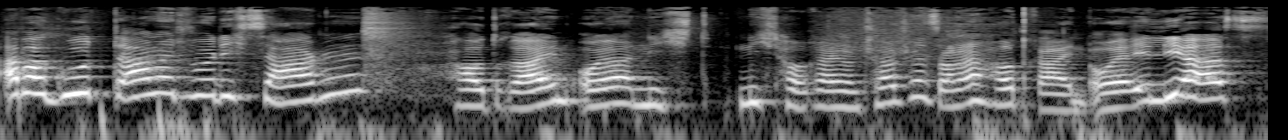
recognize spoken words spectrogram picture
Aber gut, damit würde ich sagen, haut rein, euer nicht, nicht haut rein und schaut, sondern haut rein, euer Elias.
